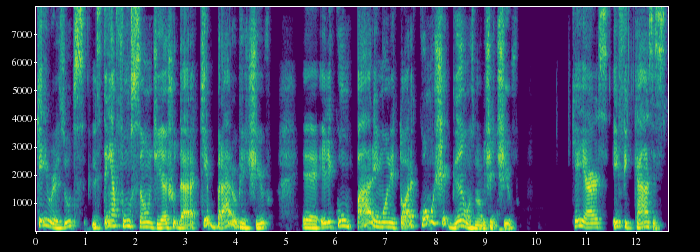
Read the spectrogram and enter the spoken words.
Key Results eles têm a função de ajudar a quebrar o objetivo. É, ele compara e monitora como chegamos no objetivo. KRs eficazes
